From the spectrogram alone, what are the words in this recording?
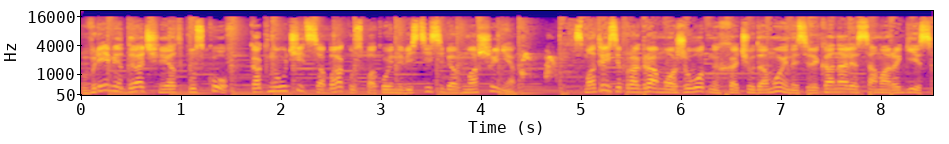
Время дач и отпусков. Как научить собаку спокойно вести себя в машине. Смотрите программу о животных «Хочу домой» на телеканале «Самара ГИС».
